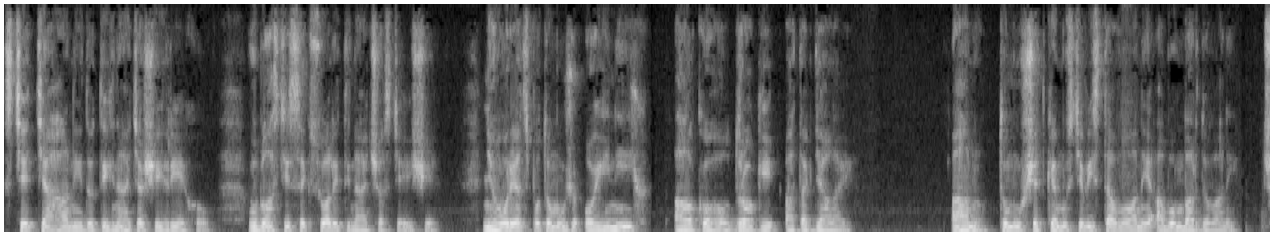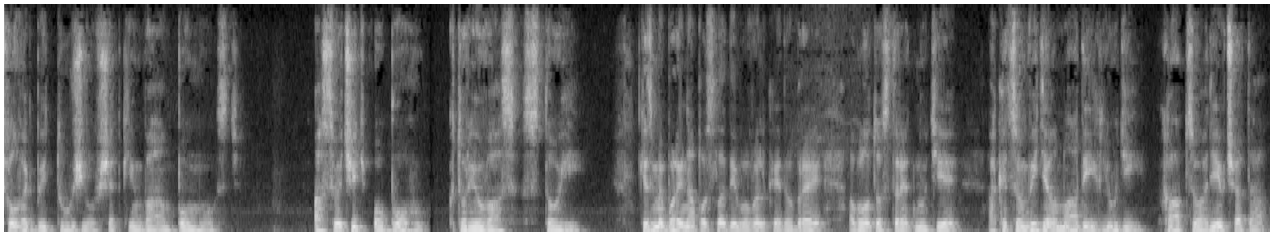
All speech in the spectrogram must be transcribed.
Ste ťahaní do tých najťažších hriechov. V oblasti sexuality najčastejšie. Nehovoriac potom už o iných, alkohol, drogy a tak ďalej. Áno, tomu všetkému ste vystavovaní a bombardovaní. Človek by túžil všetkým vám pomôcť a svedčiť o Bohu, ktorý o vás stojí. Keď sme boli naposledy vo Veľkej Dobrej a bolo to stretnutie, a keď som videl mladých ľudí, chlapcov a dievčatá,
